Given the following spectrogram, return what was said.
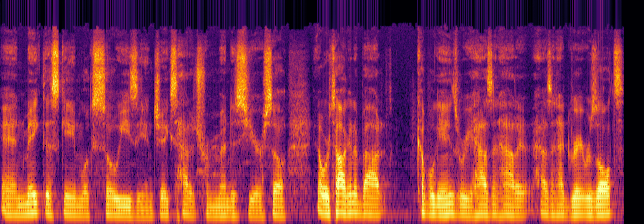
and make this game look so easy. And Jake's had a tremendous year. So, you know, we're talking about couple games where he hasn't had a, hasn't had great results.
